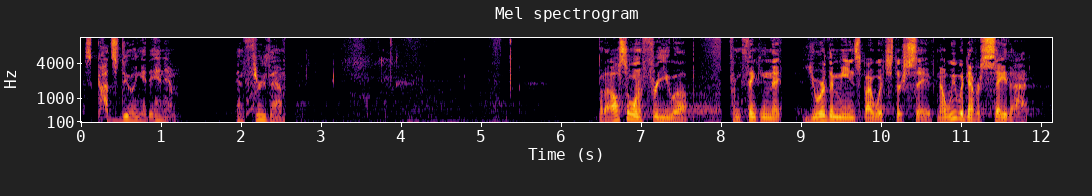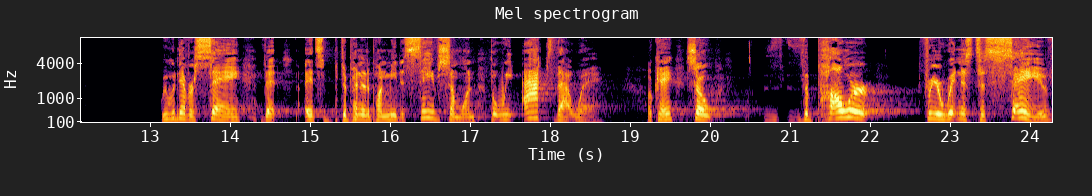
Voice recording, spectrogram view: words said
Because God's doing it in Him and through them. But I also want to free you up from thinking that you're the means by which they're saved. Now, we would never say that. We would never say that it's dependent upon me to save someone, but we act that way. Okay? So, the power for your witness to save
